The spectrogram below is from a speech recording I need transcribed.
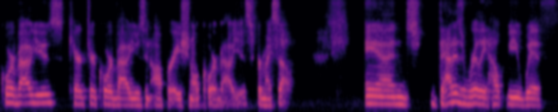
core values, character core values, and operational core values for myself. And that has really helped me with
